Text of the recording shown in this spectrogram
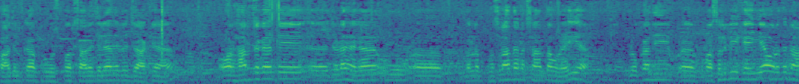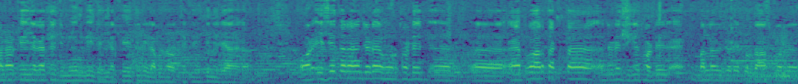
ਫਾਜ਼ਿਲਕਾ ਫਿਰੋਜ਼ਪੁਰ ਸਾਰੇ ਜ਼ਿਲ੍ਹਿਆਂ ਦੇ ਵਿੱਚ ਜਾ ਕੇ ਆਇਆ। ਔਰ ਹਰ ਜਗ੍ਹਾ ਤੇ ਜਿਹੜਾ ਹੈਗਾ ਉਹ ਮਤਲਬ ਫਸਲਾਂ ਦਾ ਨੁਕਸਾਨ ਤਾਂ ਹੋ ਰਿਹਾ ਹੀ ਆ। ਲੋਕਾਂ ਦੀ ਫਸਲ ਵੀ ਗਈ ਆ ਔਰ ਉਹਦੇ ਨਾਲ ਨਾਲ ਕਈ ਜਗ੍ਹਾ ਤੇ ਜ਼ਮੀਨ ਵੀ ਗਈ ਆ, ਖੇਤ ਹੀ ਨਹੀਂ ਲੱਭਦਾ ਉੱਥੇ, ਖੇਤ ਹੀ ਨਹੀਂ ਰਿਹਾ ਹੈਗਾ। ਔਰ ਇਸੇ ਤਰ੍ਹਾਂ ਜਿਹੜਾ ਹੁਣ ਤੁਹਾਡੇ ਐਤਵਾਰ ਤੱਕ ਤਾਂ ਜਿਹੜੇ ਸੀਗੇ ਤੁਹਾਡੇ ਮਤਲਬ ਜਿਹੜੇ ਗੁਰਦਾਸਪੁਰ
